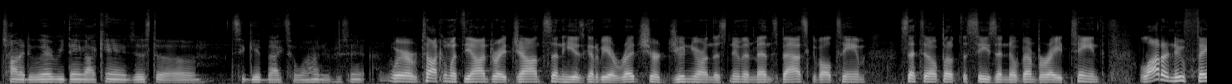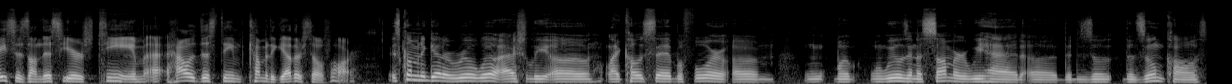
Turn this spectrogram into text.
trying to do everything I can just to. Uh, to get back to 100%. We're talking with DeAndre Johnson. He is going to be a redshirt junior on this Newman men's basketball team set to open up the season November 18th. A lot of new faces on this year's team. Uh, how is this team coming together so far? It's coming together real well, actually. Uh, like Coach said before, um, but when we was in the summer, we had uh, the the Zoom calls,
